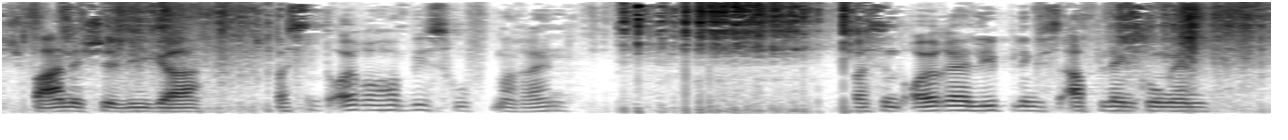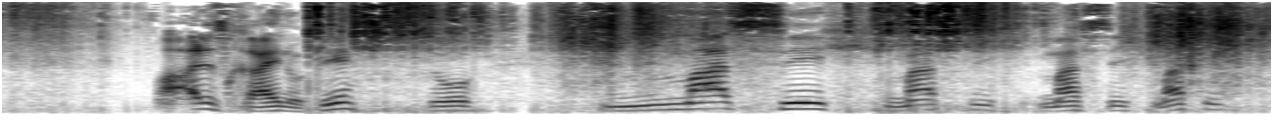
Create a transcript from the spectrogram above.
spanische Liga. Was sind eure Hobbys? Ruft mal rein. Was sind eure Lieblingsablenkungen? Mal alles rein, okay? So massig, massig, massig, massig.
